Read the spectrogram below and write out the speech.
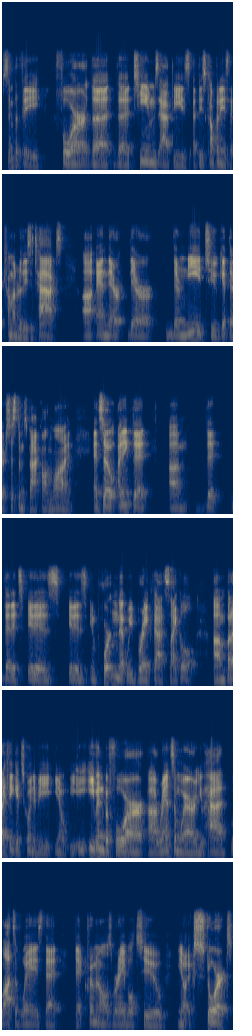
sympathy for the the teams at these at these companies that come under these attacks uh, and their their their need to get their systems back online, and so I think that um, that that it's it is it is important that we break that cycle. Um, but I think it's going to be, you know, e even before uh, ransomware, you had lots of ways that that criminals were able to, you know, extort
